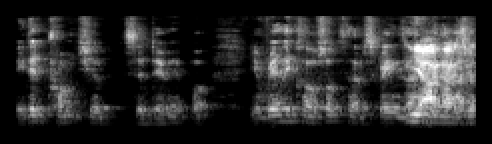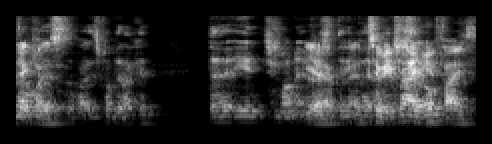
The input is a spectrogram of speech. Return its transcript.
it did prompt you to do it, but you're really close up to them screens. aren't Yeah, you? I know, it's don't what ridiculous. it's, it's probably like a thirty-inch monitor. or Yeah, something. put two inches right from your up, face.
